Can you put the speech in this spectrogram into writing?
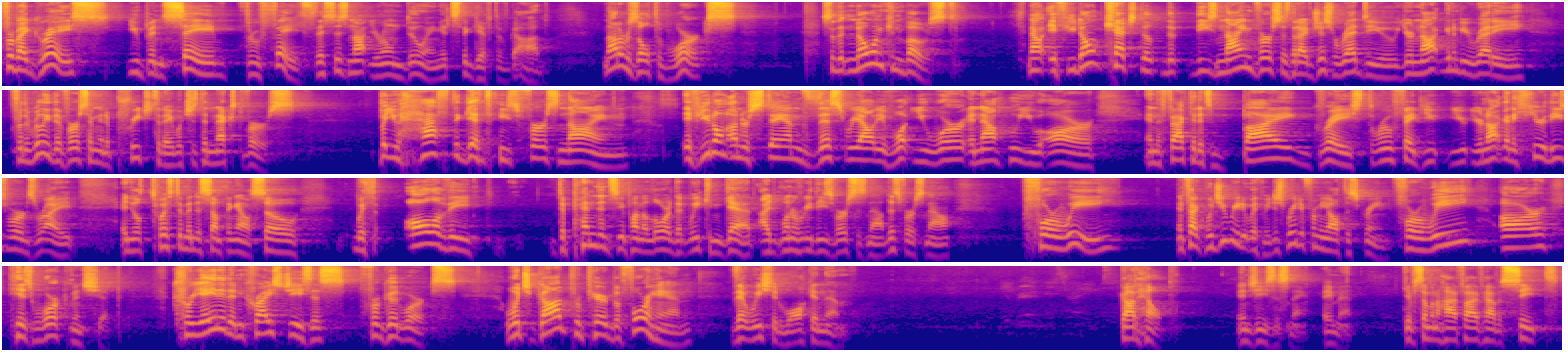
For by grace you've been saved through faith. This is not your own doing, it's the gift of God, not a result of works, so that no one can boast. Now, if you don't catch the, the, these nine verses that I've just read to you, you're not going to be ready for the really the verse I'm going to preach today, which is the next verse. But you have to get these first nine. If you don't understand this reality of what you were and now who you are, and the fact that it's by grace through faith, you, you, you're not going to hear these words right, and you'll twist them into something else. So, with all of the dependency upon the Lord that we can get, I want to read these verses now, this verse now. For we, in fact, would you read it with me? Just read it for me off the screen. For we are his workmanship, created in Christ Jesus for good works, which God prepared beforehand that we should walk in them. God help in Jesus' name. Amen. Give someone a high five, have a seat.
